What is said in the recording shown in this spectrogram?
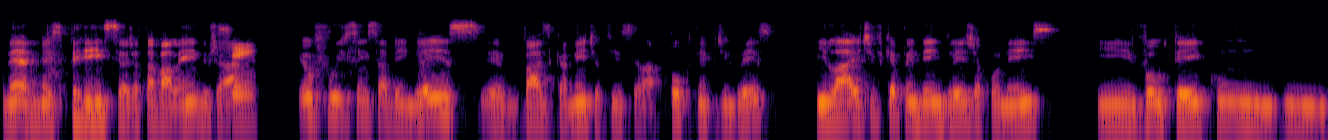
né? Minha experiência já está valendo já. Sim. Eu fui sem saber inglês, é, basicamente eu fiz, sei lá, pouco tempo de inglês. E lá eu tive que aprender inglês, japonês e voltei com um,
